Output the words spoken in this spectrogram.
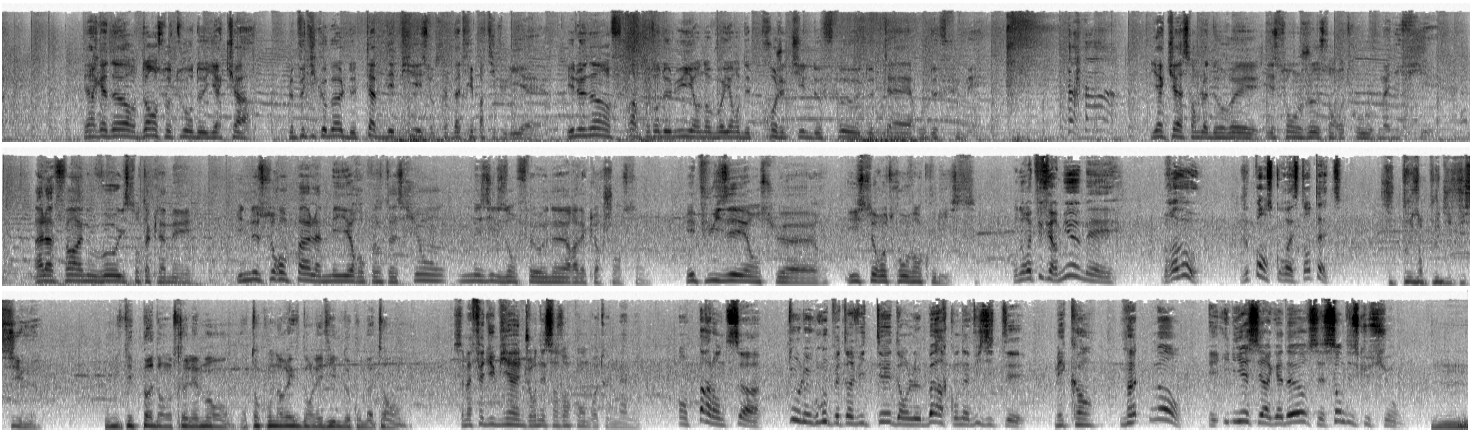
Ergador danse autour de Yaka. Le petit kobold tape des pieds sur sa batterie particulière, et le nain frappe autour de lui en envoyant des projectiles de feu, de terre ou de fumée. Yaka semble adorer et son jeu s'en retrouve magnifié. À la fin, à nouveau, ils sont acclamés. Ils ne seront pas la meilleure représentation, mais ils ont fait honneur avec leur chanson. Épuisés en sueur, ils se retrouvent en coulisses. On aurait pu faire mieux, mais... Bravo Je pense qu'on reste en tête. C'est de plus en plus difficile. On n'était pas dans notre élément, attends qu'on arrive dans les villes de combattants. Ça m'a fait du bien une journée sans encombre tout de même. En parlant de ça, tout le groupe est invité dans le bar qu'on a visité. Mais quand? Maintenant Et Ilias et Ergador, c'est sans discussion. Hmm,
